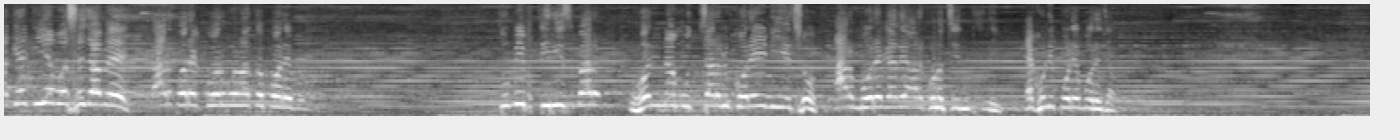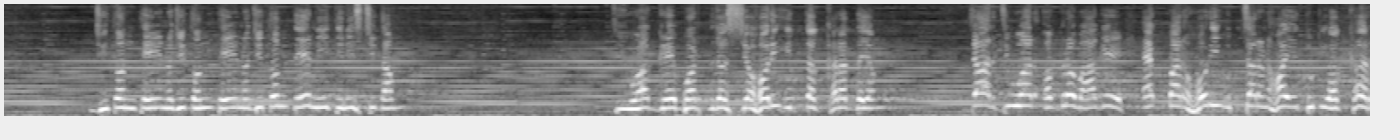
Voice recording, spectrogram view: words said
আগে গিয়ে বসে যাবে, তারপরে করব না তো পরে তুমি তিরিশ বার হরি নাম উচ্চারণ করেই নিয়েছো, আর মরে গেলে আর কোনো চিন্তা নেই। এখনই পড়ে মরে যাও। জিতন্তে ন জিতন্তে ন জিতন্তে নীতি নিশ্চিতম। জিহ্বাগ্রে বর্তজস্য হরি ইত্যক্ষরাদ্বয়ম। যার জিহ্বার অগ্রভাগে একবার হরি উচ্চারণ হয় দুটি অক্ষর।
